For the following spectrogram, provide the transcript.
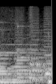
Música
